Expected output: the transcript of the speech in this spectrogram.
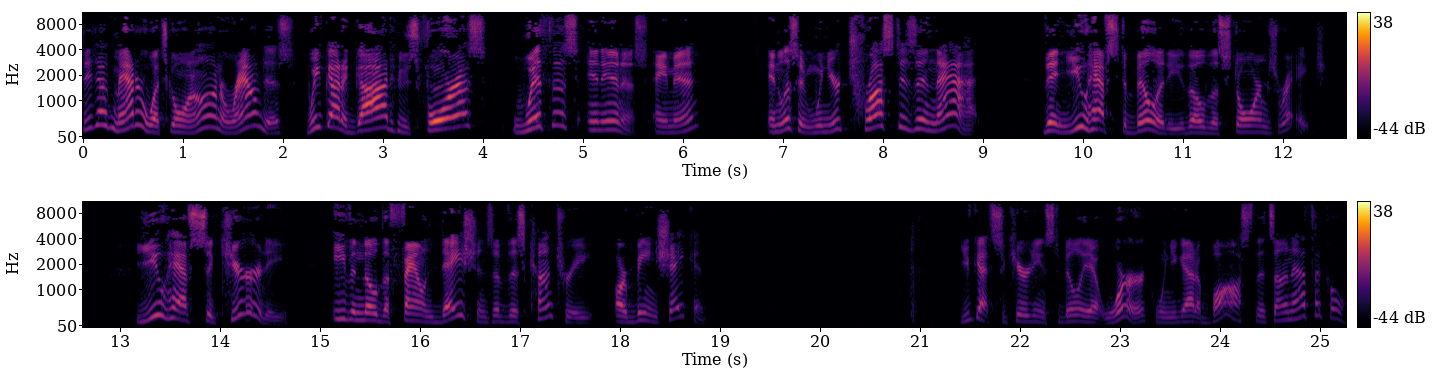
It doesn't matter what's going on around us. We've got a God who's for us, with us, and in us. Amen? And listen, when your trust is in that, then you have stability though the storms rage. You have security even though the foundations of this country are being shaken. You've got security and stability at work when you got a boss that's unethical.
